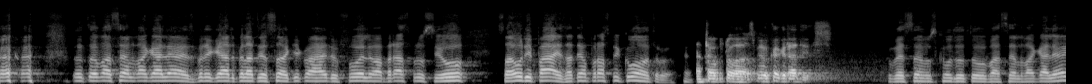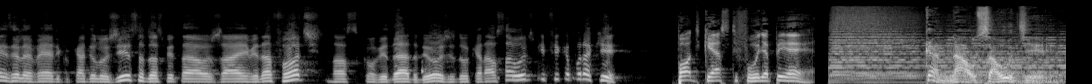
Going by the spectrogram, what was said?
Doutor Marcelo Magalhães, obrigado pela atenção aqui com a Rádio Folha. Um abraço para o senhor. Saúde e paz. Até o próximo encontro. Até o próximo. Eu que agradeço. Conversamos com o doutor Marcelo Magalhães, ele é médico cardiologista do Hospital Jaime da Fonte, nosso convidado de hoje do Canal Saúde, que fica por aqui. Podcast Folha PE. Canal Saúde.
